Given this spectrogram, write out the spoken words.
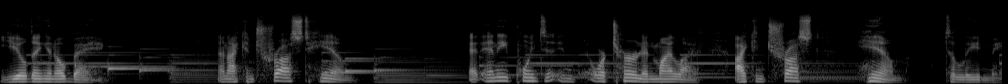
yielding and obeying. And I can trust Him at any point in, or turn in my life. I can trust Him to lead me.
